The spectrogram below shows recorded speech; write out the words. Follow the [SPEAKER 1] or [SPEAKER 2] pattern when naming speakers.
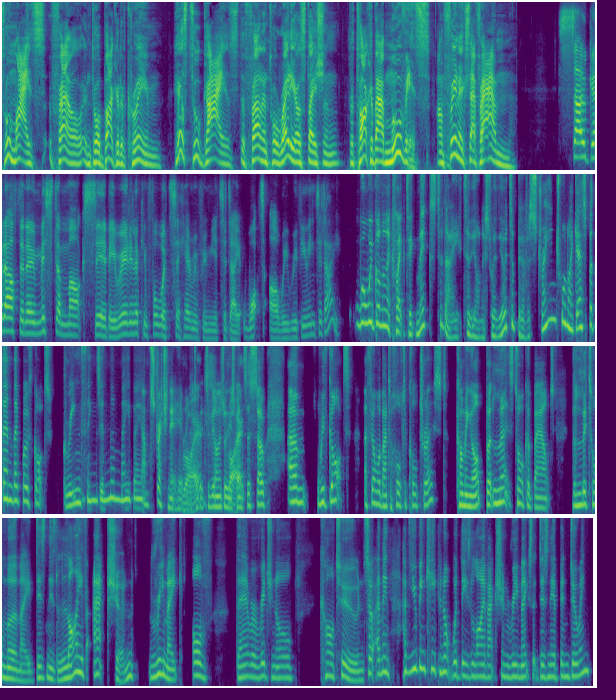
[SPEAKER 1] Two mice fell into a bucket of cream. Here's two guys that fell into a radio station to talk about movies on Phoenix FM.
[SPEAKER 2] So, good afternoon, Mr. Mark Searby. Really looking forward to hearing from you today. What are we reviewing today?
[SPEAKER 3] Well, we've got an eclectic mix today, to be honest with you. It's a bit of a strange one, I guess, but then they've both got green things in them, maybe. I'm stretching it here right. a little bit, to be honest with you, right. Spencer. So, um, we've got a film about a horticulturist coming up, but let's talk about The Little Mermaid, Disney's live action remake of their original cartoon. So, I mean, have you been keeping up with these live action remakes that Disney have been doing?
